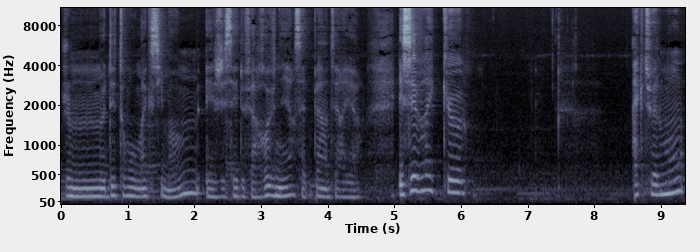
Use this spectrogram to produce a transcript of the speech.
je me détends au maximum et j'essaye de faire revenir cette paix intérieure. Et c'est vrai que actuellement,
